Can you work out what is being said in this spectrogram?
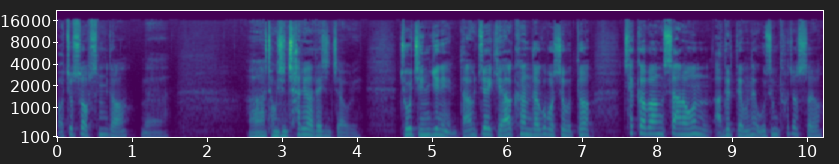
어쩔 수 없습니다. 네. 아, 정신 차려야 돼, 진짜, 우리. 조진기님, 다음 주에 계약한다고 벌써부터 책가방 싸놓은 아들 때문에 웃음 터졌어요.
